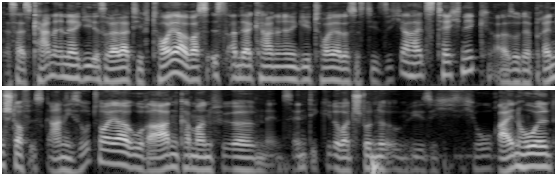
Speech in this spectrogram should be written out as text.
Das heißt, Kernenergie ist relativ teuer. Was ist an der Kernenergie teuer? Das ist die Sicherheitstechnik. Also der Brennstoff ist gar nicht so teuer. Uran kann man für einen Cent die Kilowattstunde irgendwie sich, sich hoch reinholen.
